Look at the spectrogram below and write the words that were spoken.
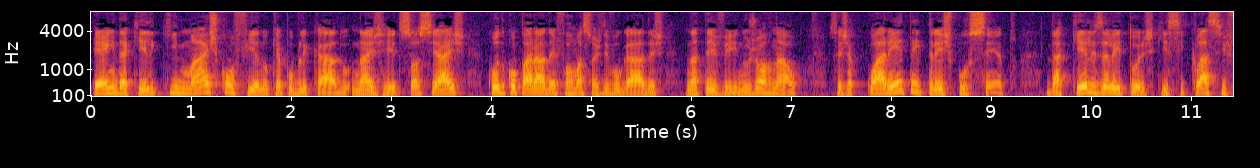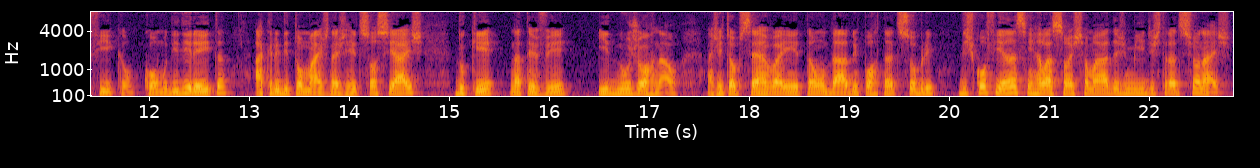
é ainda aquele que mais confia no que é publicado nas redes sociais quando comparado a informações divulgadas na TV e no jornal. Ou seja, 43% daqueles eleitores que se classificam como de direita acreditam mais nas redes sociais do que na TV e no jornal. A gente observa aí então um dado importante sobre desconfiança em relação às chamadas mídias tradicionais.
